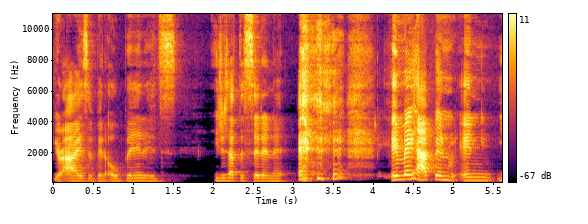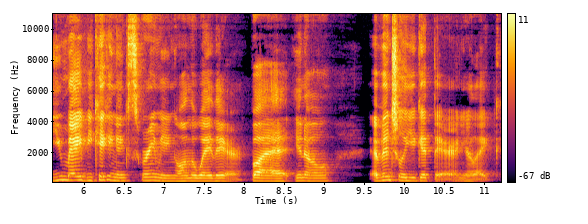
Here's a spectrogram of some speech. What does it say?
your eyes have been open, it's you just have to sit in it. it may happen, and you may be kicking and screaming on the way there, but you know, eventually you get there, and you're like,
